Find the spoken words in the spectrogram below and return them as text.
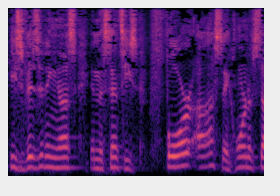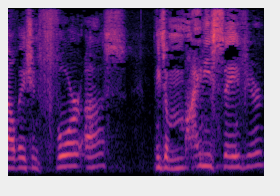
He's visiting us in the sense he's for us, a horn of salvation for us. He's a mighty Savior.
